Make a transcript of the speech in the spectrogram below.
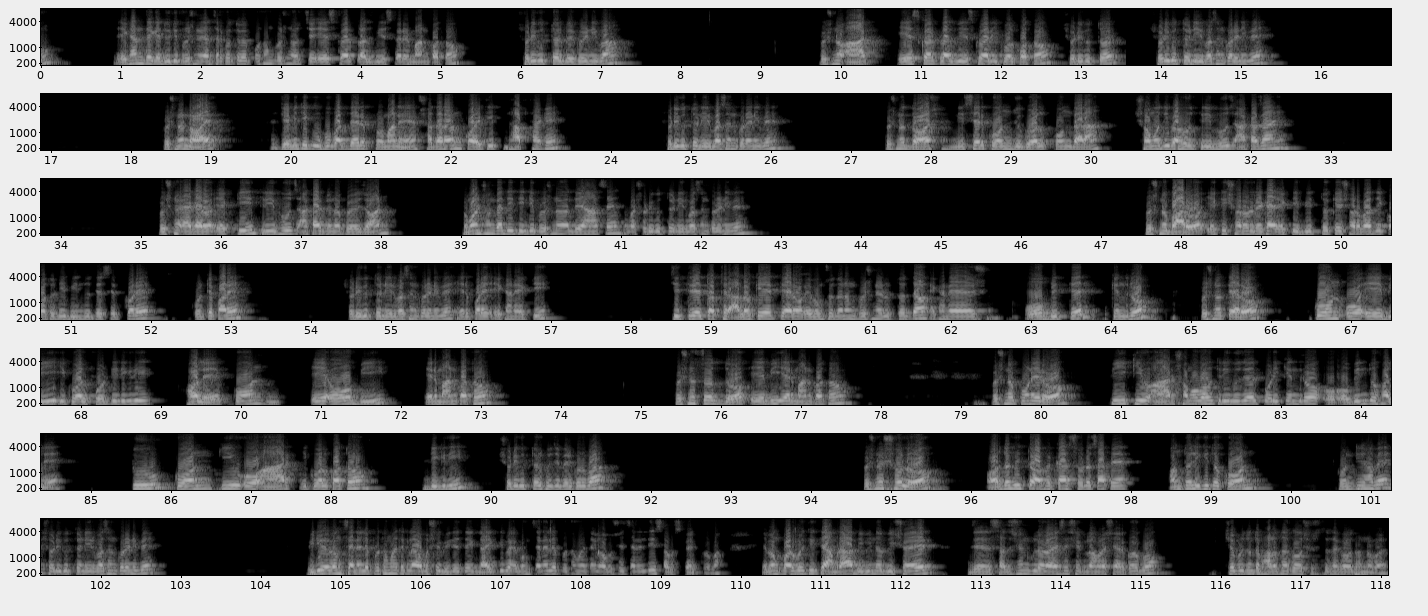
এখান থেকে দুইটি প্রশ্নের অ্যান্সার করতে হবে। প্রথম প্রশ্ন হচ্ছে A square plus B square এর মান কত? সঠিক উত্তর বের করে নিবা। প্রশ্ন আট A square plus B square equal কত? সঠিক উত্তর। সঠিক উত্তর নির্বাচন করে নিবে। প্রশ্ন নয় জ্যামিতিক উপপাদ্যের প্রমাণে সাধারণ কয়টি ধাপ থাকে? সঠিক উত্তর নির্বাচন করে নিবে। প্রশ্ন দশ, নিচের কোন যুগল কোন দ্বারা সমদিবাহু ত্রিভুজ আঁকা যায়? প্রশ্ন এগারো, একটি ত্রিভুজ আঁকার জন্য প্রয়োজন? রোমান সংখ্যা দিয়ে তিনটি প্রশ্ন দেয়া আছে, তোমরা সঠিক উত্তর নির্বাচন করে নিবে। প্রশ্ন বারো, একটি সরল রেখা একটি বৃত্তকে সর্বাধিক কতটি বিন্দুতে ছেদ করে করতে পারে? সঠিক উত্তর নির্বাচন করে নিবে। এরপরে এখানে একটি চিত্রের তথ্যের আলোকে তেরো এবং চোদ্দ নং প্রশ্নের উত্তর দাও। এখানে ও বৃত্তের কেন্দ্র। প্রশ্ন তেরো কোণ O A B equal forty degree হলে কোণ এ ও বি এর মান কত? প্রশ্ন চোদ্দ, এ, বি এর মান কত? প্রশ্ন পনেরো পি কিউ আর সমবাহু ত্রিভুজের পরিকেন্দ্র ও ও বিন্দু হলে টু কোন কিউ ও আর ইকুয়াল কত? ডিগ্রি। সঠিক উত্তর খুঁজে বের করবা। প্রশ্ন ষোলো, অর্ধবৃত্ত অপেক্ষা ছোট চাপে অন্তলিখিত কোণ কোনটি হবে? সঠিক উত্তর নির্বাচন করে নিবে। ভিডিও এবং চ্যানেলে প্রথম হয়ে থাকলে অবশ্যই ভিডিওতে লাইক দিবা এবং চ্যানেলে প্রথম হয়ে থাকলে অবশ্যই চ্যানেলটি সাবস্ক্রাইব করবা। এবং পরবর্তীতে আমরা বিভিন্ন বিষয়ের যে সাজেশনগুলো রয়েছে সেগুলো আমরা শেয়ার করব। সে পর্যন্ত ভালো থাকো, সুস্থ থাকো, ধন্যবাদ।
